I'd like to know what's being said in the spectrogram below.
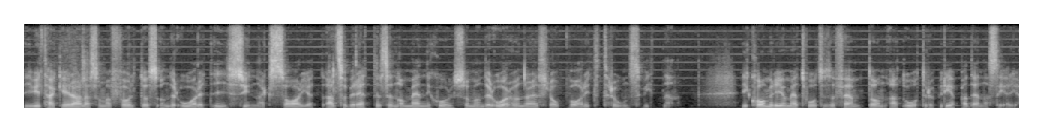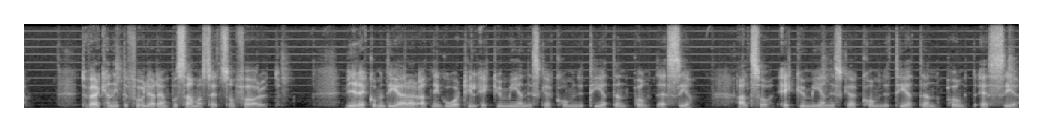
Vi vill tacka er alla som har följt oss under året i Synaxariet, alltså berättelsen om människor som under århundradens lopp varit trons vittnen. Vi kommer i och med 2015 att återupprepa denna serie. Tyvärr kan ni inte följa den på samma sätt som förut. Vi rekommenderar att ni går till ekumeniskakommuniteten.se alltså ekumeniskakommuniteten.se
